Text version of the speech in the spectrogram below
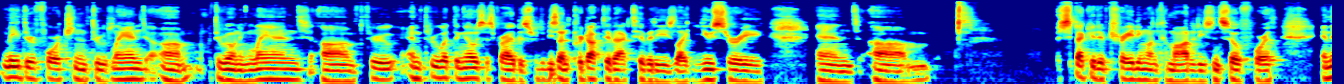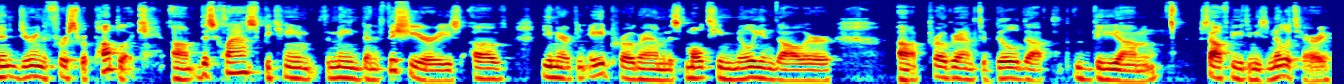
made their fortune through land, um, through owning land, um, through and through what the Ngos described as these unproductive activities like usury and speculative trading on commodities and so forth. And then during the First Republic, um, this class became the main beneficiaries of the American aid program and this multi million dollar uh, program to build up the um, South Vietnamese military.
